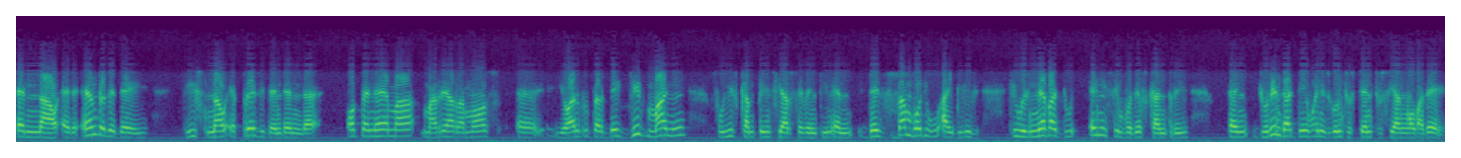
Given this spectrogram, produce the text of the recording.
and now at the end of the day, he's now a president. And uh, Oppenheimer, Maria Ramos, uh, Johan Rupert, they give money for his campaign CR17. And there's somebody who I believe he will never do anything for this country. And during that day when he's going to stand to see over there,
